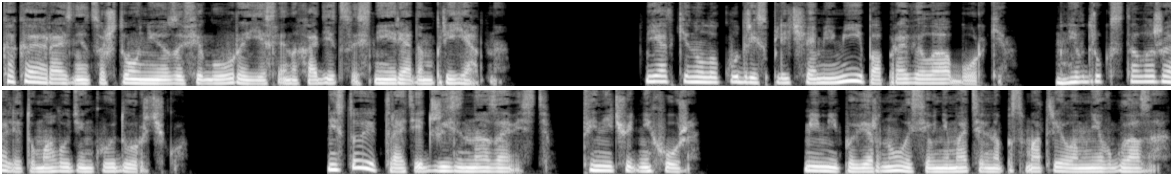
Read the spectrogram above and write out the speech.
Какая разница, что у нее за фигура, если находиться с ней рядом приятно? Я откинула кудри с плеча Мими и поправила оборки. Мне вдруг стало жаль эту молоденькую дурочку. Не стоит тратить жизнь на зависть. Ты ничуть не хуже. Мими повернулась и внимательно посмотрела мне в глаза.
